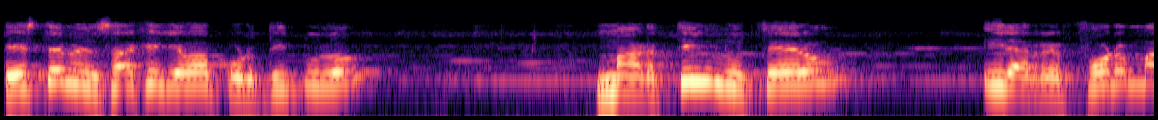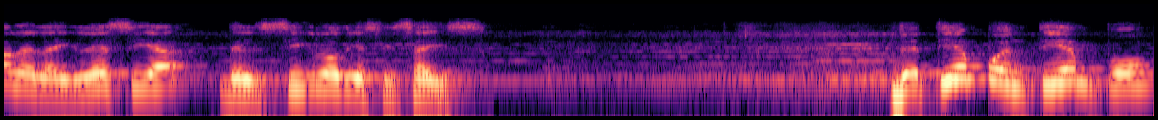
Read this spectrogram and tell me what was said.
Este mensaje lleva por título Martín Lutero y la reforma de la iglesia del siglo XVI. De tiempo en tiempo,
